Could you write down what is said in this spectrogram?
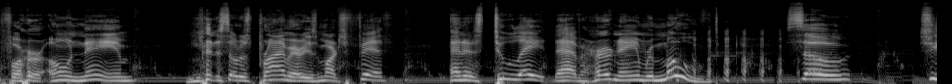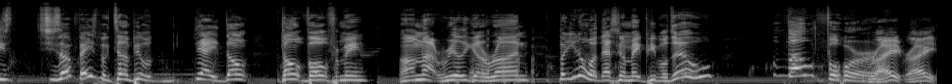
for her own name. Minnesota's primary is March 5th, and it's too late to have her name removed. so she's she's on Facebook telling people, "Yeah, don't don't vote for me. I'm not really gonna run." But you know what? That's gonna make people do. Vote for her. Right, right.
